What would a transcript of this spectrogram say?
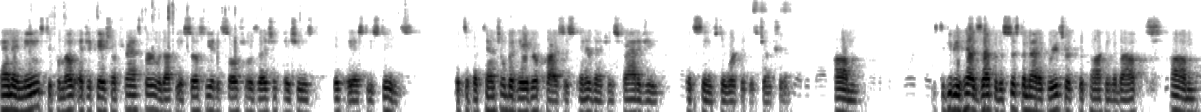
and a means to promote educational transfer without the associated socialization issues with ASD students. It's a potential behavioral crisis intervention strategy that seems to work at this juncture. Um, just to give you a heads up of the systematic research we're talking about, um,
